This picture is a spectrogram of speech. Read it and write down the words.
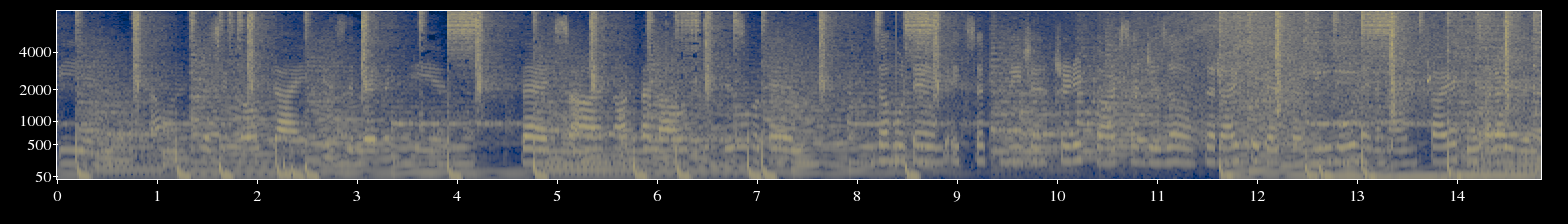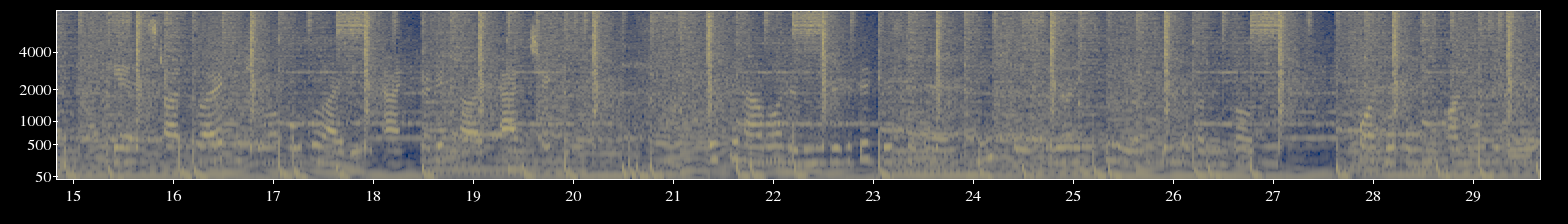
p.m. the uh, checkout time is 11 a.m. Pets are not allowed in this hotel. The hotel accepts major credit cards and reserves the right to temporarily hold an amount prior to arrival. Guests are required to show a photo ID and credit card at check-in. If you have already visited this hotel, please share your experience in the comment box. For booking or more details,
